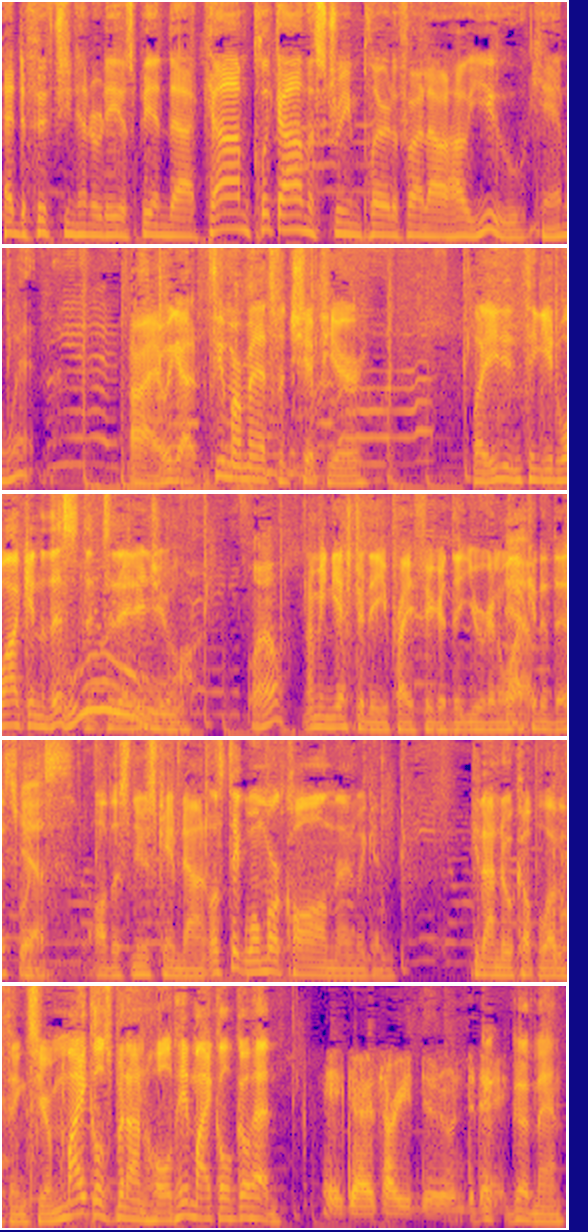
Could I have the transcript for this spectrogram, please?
Head to 1500ESPN.com, click on the Stream Player to find out how you can win. All right, we got a few more minutes with Chip here. Well, you didn't think you'd walk into this th- today, did you? Well, I mean, yesterday you probably figured that you were going to walk Yeah. into this when Yes. all this news came down. Let's take one more call and then we can get on to a couple other things here. Michael's been on hold. Hey, Michael, go ahead. Hey guys, how are you doing today? Good, good man.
